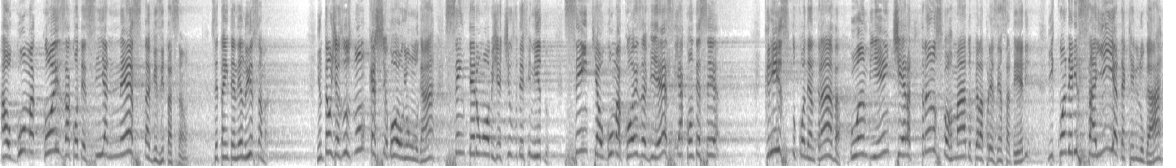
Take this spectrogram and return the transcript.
alguma coisa acontecia nesta visitação. Você está entendendo isso, amado? Então, Jesus nunca chegou em um lugar sem ter um objetivo definido sem que alguma coisa viesse a acontecer. Cristo, quando entrava, o ambiente era transformado pela presença dele, e quando ele saía daquele lugar,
